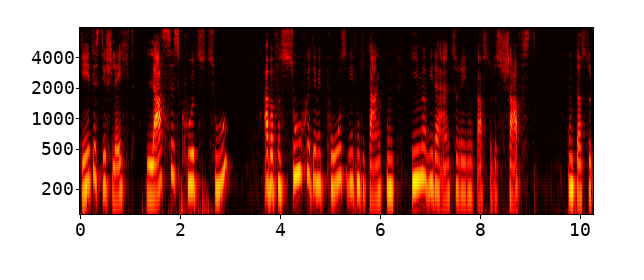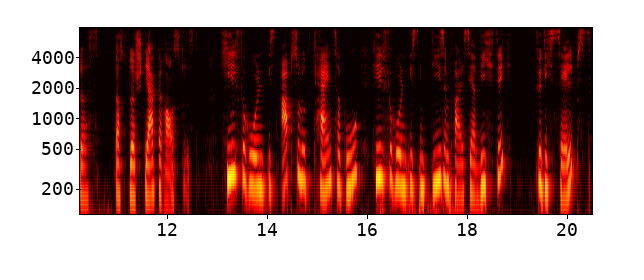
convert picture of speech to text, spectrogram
Geht es dir schlecht, lass es kurz zu, aber versuche dir mit positiven Gedanken immer wieder einzureden, dass du das schaffst und dass du das, dass du da stärker rausgehst. Hilfe holen ist absolut kein Tabu. Hilfe holen ist in diesem Fall sehr wichtig für dich selbst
